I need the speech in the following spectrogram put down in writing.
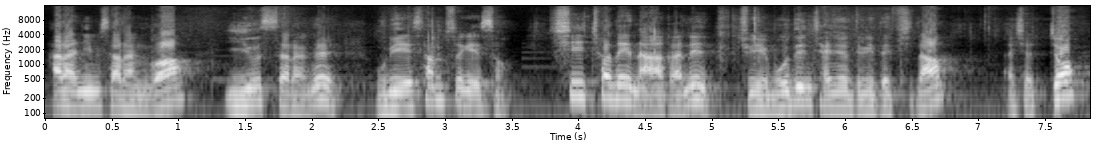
하나님 사랑과 이웃 사랑을 우리의 삶 속에서 실천해 나아가는 주의 모든 자녀들이 됩시다. 아셨죠?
